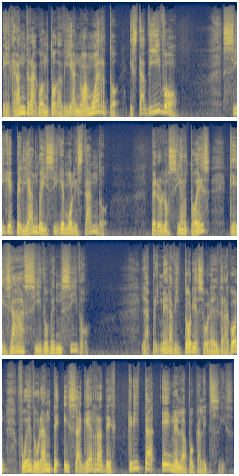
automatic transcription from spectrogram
el gran dragón todavía no ha muerto, está vivo. Sigue peleando y sigue molestando. Pero lo cierto es que ya ha sido vencido. La primera victoria sobre el dragón fue durante esa guerra de escrita en el Apocalipsis.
